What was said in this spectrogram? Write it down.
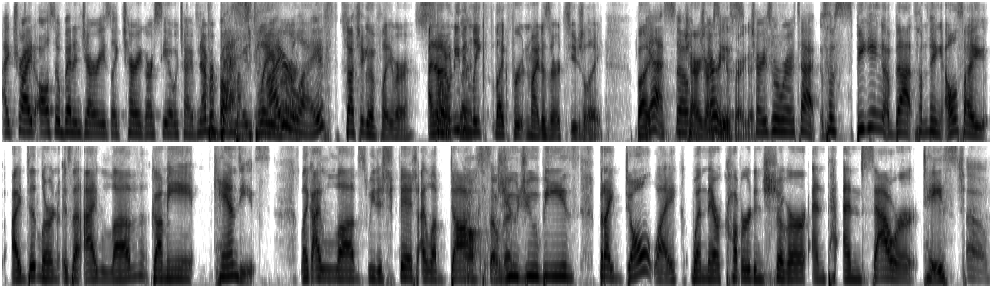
I tried also Ben and Jerry's like cherry Garcia, which I've never bought in my Best entire flavor. life. Such a good flavor. and I don't even like like fruit in my desserts usually. But yeah, so cherry cherries, Garcia is very good. Cherries were where it's at. So speaking of that, something else I I did learn is that I love gummy candies. Like I love Swedish fish, I love dots, Oh, so jujubes, but I don't like when they're covered in sugar and and sour taste. Oh,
